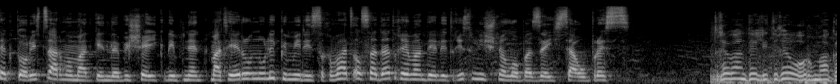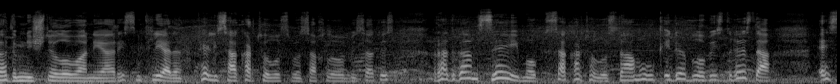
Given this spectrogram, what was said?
სექტორის წარმომადგენლები შეიკრიბნენ. მათ ეროვნული გმირის ღვაწლსა და დღევანდელი დღის მნიშვნელობაზე ისაუბრეს დღევანდელი დღე ორმაგად მნიშვნელოვანი არის. მთლიანად მთელი საქართველოს მოსახლეობისათვის, რადგან ზეიმობ საქართველოს დამოუკიდებლობის დღეს და ეს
